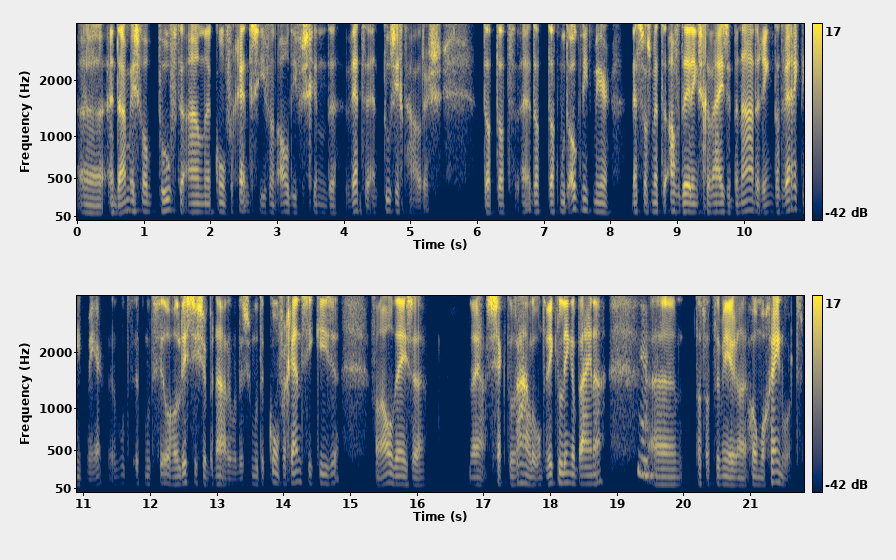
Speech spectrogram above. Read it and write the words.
Uh, en daarom is wel behoefte aan uh, convergentie van al die verschillende wetten en toezichthouders. Dat, dat, hè, dat, dat moet ook niet meer, net zoals met de afdelingsgewijze benadering, dat werkt niet meer. Het moet, het moet veel holistischer benaderd worden. Dus we moeten convergentie kiezen van al deze nou ja, sectorale ontwikkelingen bijna, Ja. ehm, dat dat meer eh, homogeen wordt.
